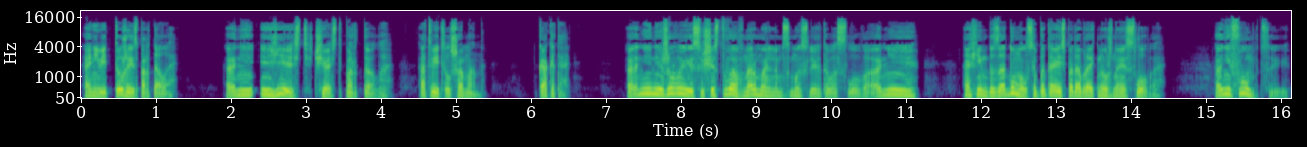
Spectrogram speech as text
«Они ведь тоже из портала?» «Они и есть часть портала», — ответил шаман. «Как это?» «Они не живые существа в нормальном смысле этого слова. Они...» Ахинда задумался, пытаясь подобрать нужное слово. «Они функции,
